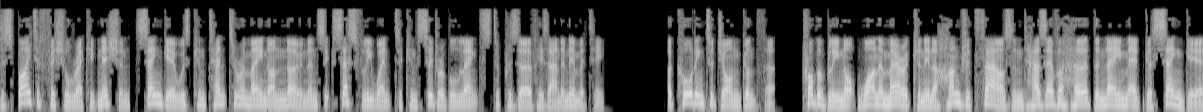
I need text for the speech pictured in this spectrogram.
Despite official recognition, Sengier was content to remain unknown and successfully went to considerable lengths to preserve his anonymity. According to John Gunther, Probably not one American in a hundred thousand has ever heard the name Edgar Sengier,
